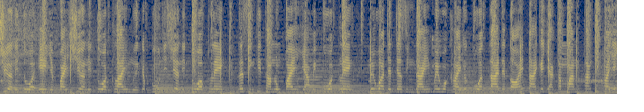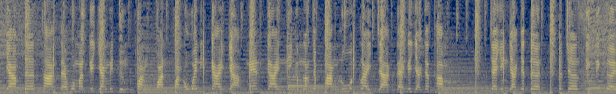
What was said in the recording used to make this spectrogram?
เชื่อในตัวเองอย่าไปเชื่อในตัวใครเหมือนกับกูที่เชื่อในตัวเพลง และสิ่งที่ทำลงไปอย่าไปกลัวเกรง ไม่ว่าจะเจอสิ่งใด ไม่ว่าใครก็กลัวตาย แต่ต่อให้ตายก็อยากทำมัน ทั้งที่พยายามเดินทาง แต่ว่ามันก็ยังไม่ถึงฝั่งฝันฝังเอาไว้ในกายหยาบแม้นกายนี้กำลังจะพังรู้ว่าใกล้จาก แต่ก็อยากจะทำใจยังอยากจะเดินเผชิญสิ่งที่เคย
